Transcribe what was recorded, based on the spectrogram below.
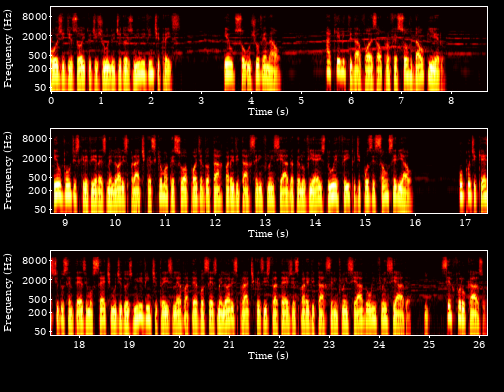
Hoje 18 de julho de 2023. Eu sou o Juvenal. Aquele que dá voz ao professor Dal Piero. Eu vou descrever as melhores práticas que uma pessoa pode adotar para evitar ser influenciada pelo viés do efeito de posição serial. O podcast do centésimo sétimo de 2023 leva até você as melhores práticas e estratégias para evitar ser influenciado ou influenciada, e, se for o caso,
